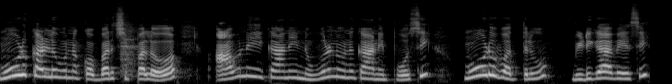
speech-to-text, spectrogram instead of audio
మూడు కళ్ళు ఉన్న కొబ్బరి చిప్పలో ఆవు నెయ్యి కానీ నువ్వుల నూనె కానీ పోసి మూడు వత్తులు విడిగా వేసి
